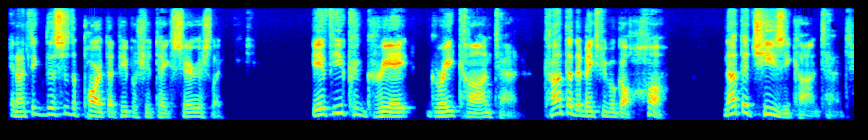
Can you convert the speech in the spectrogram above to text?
and I think this is the part that people should take seriously, if you could create great content, content that makes people go, huh, not the cheesy content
